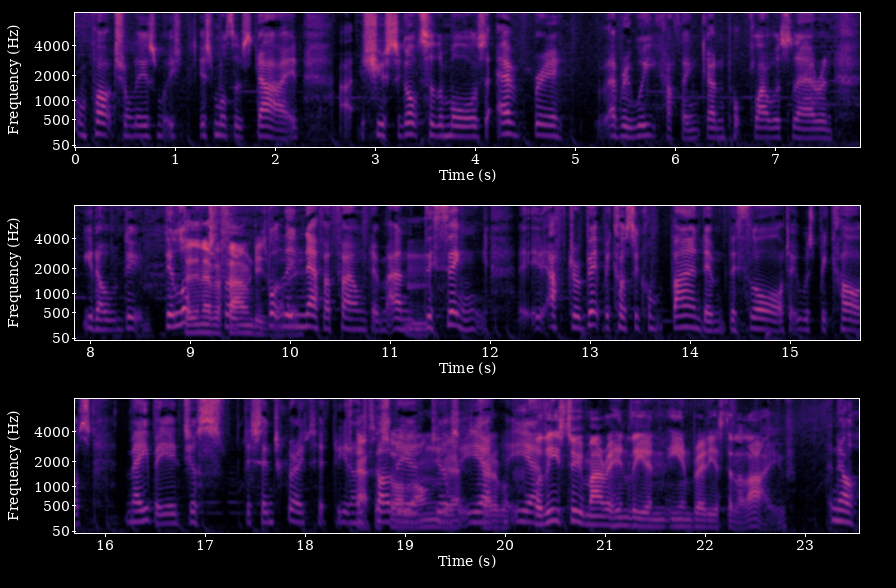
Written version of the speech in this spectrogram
unfortunately, his, his mother's died. Uh, she used to go to the moors every every week, I think, and put flowers there, and you know they they looked. they never for- found his but they body? Hmm. never found him, and they think eh, after a bit because they couldn't find him, they thought it was because maybe he just disintegrated. You know, After his so body had long, just, yeah, yeah. Well, these two, Myra Hindley and Ian Brady, are still alive. No,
